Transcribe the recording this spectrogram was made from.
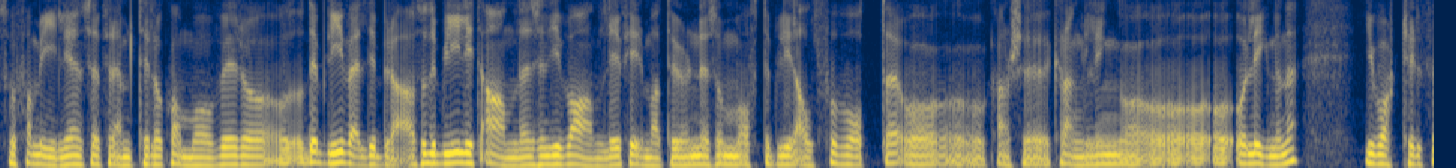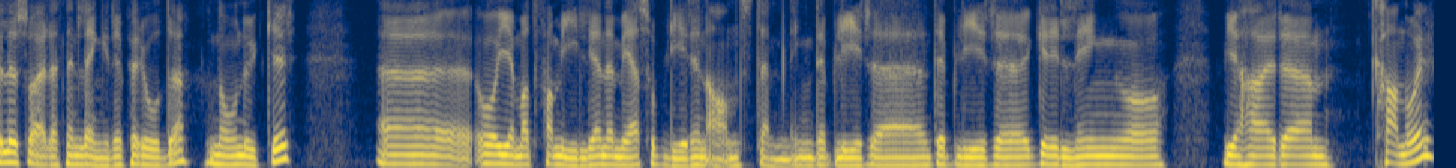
Så familien ser frem til å komme over, og, det blir veldig bra. Altså Det blir litt annerledes enn de vanlige firmaturene som ofte blir altfor våte, og, og, kanskje krangling og, og, lignende. I vårt tilfelle så er dette en lengre periode, noen uker. Uh, og i og med at familien er med, så blir det en annen stemning. Det blir, uh, det blir uh, grilling, og vi har kanoer,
